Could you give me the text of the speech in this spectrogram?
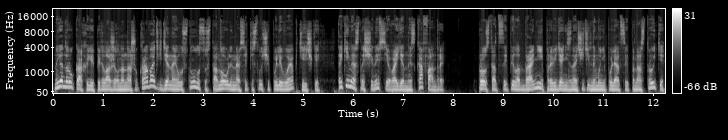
но я на руках ее переложил на нашу кровать, где она и уснула с установленной на всякий случай полевой аптечкой. Такими оснащены все военные скафандры. Просто отцепил от брони и, проведя незначительные манипуляции по настройке,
